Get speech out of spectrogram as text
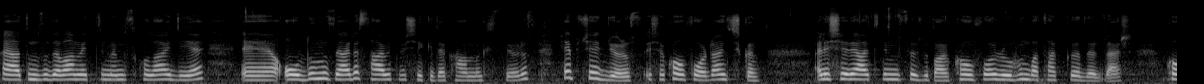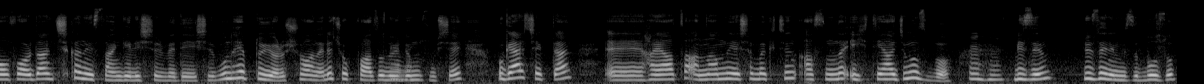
Hayatımızı devam ettirmemiz kolay diye e, olduğumuz yerde sabit bir şekilde kalmak istiyoruz. Hep şey diyoruz işte konfordan çıkın. Ali Şeriati'nin bir sözü var. Konfor ruhun bataklığıdır der. Konfordan çıkan insan gelişir ve değişir. Bunu hep duyuyoruz. Şu an hele çok fazla duyduğumuz bir şey. Bu gerçekten e, hayatı anlamlı yaşamak için aslında ihtiyacımız bu. Hı hı. Bizim düzenimizi bozup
